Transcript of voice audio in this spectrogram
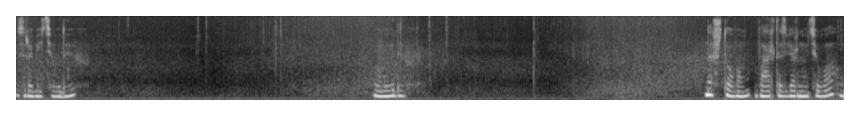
Зрабіце ўдых, выдох, На што вам варта звярнуць увагу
